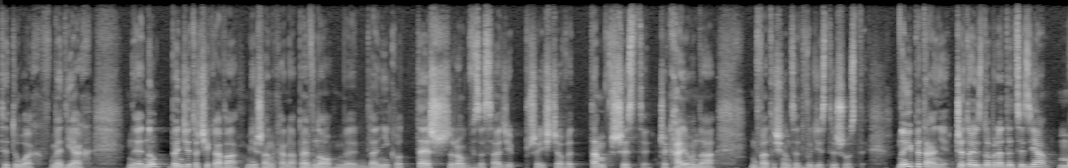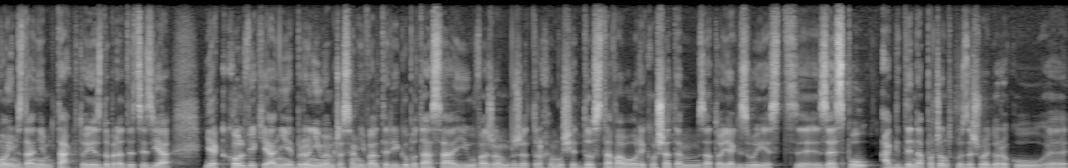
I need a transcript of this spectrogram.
tytułach w mediach. No, będzie to ciekawa mieszanka na pewno. Dla Nico też rok w zasadzie przejściowy. Tam wszyscy czekają na 2026. No i pytanie, czy to jest dobra decyzja? Moim zdaniem tak, to jest dobra decyzja. Jakkolwiek ja nie broniłem czasami Walteriego Bottasa i uważam, że trochę mu się dostawało rykoszetem za to, jak zły jest y, zespół, a gdy na początku zeszłego roku y,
